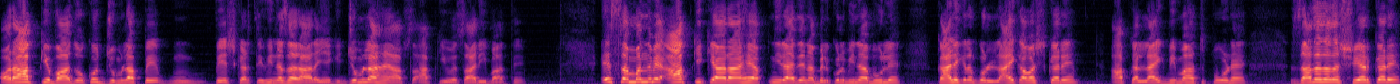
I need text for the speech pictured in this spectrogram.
और आपके वादों को जुमला पे, पेश करती हुई नज़र आ रही हैं कि जुमला है आप आपकी वह सारी बातें। इस संबंध में आपकी क्या राय है अपनी राय देना बिल्कुल भी ना भूलें। कार्यक्रम को लाइक अवश्य करें आपका लाइक भी महत्वपूर्ण है। ज़्यादा से ज़्यादा शेयर करें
